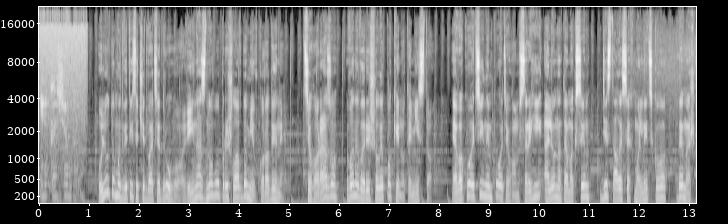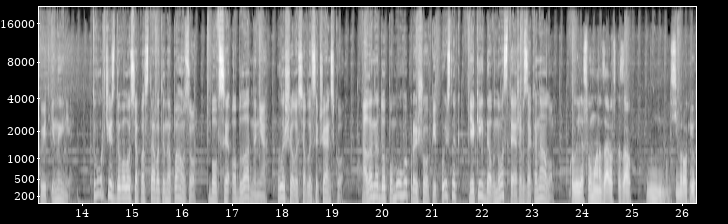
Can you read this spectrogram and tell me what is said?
тільки сюди. У лютому 2022-го війна знову прийшла в домівку родини. Цього разу вони вирішили покинути місто. Евакуаційним потягом Сергій, Альона та Максим дісталися Хмельницького, де мешкають і нині. Творчість довелося поставити на паузу, бо все обладнання лишилося в Лисичанську. Але на допомогу прийшов підписник, який давно стежив за каналом. коли я своєму Назару сказав м, 7 років,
